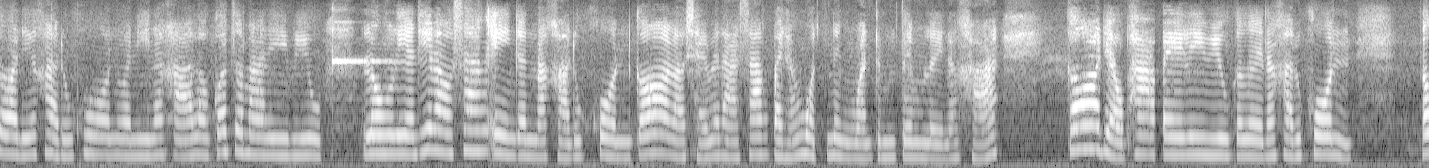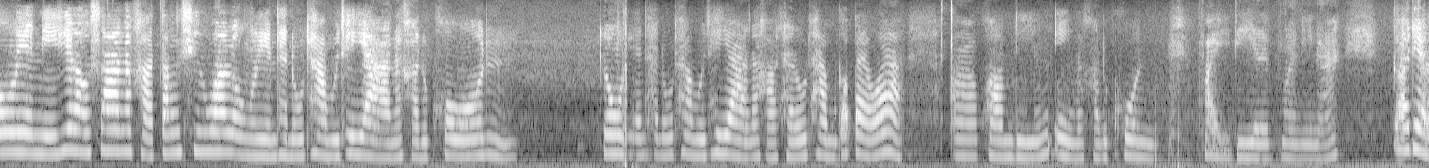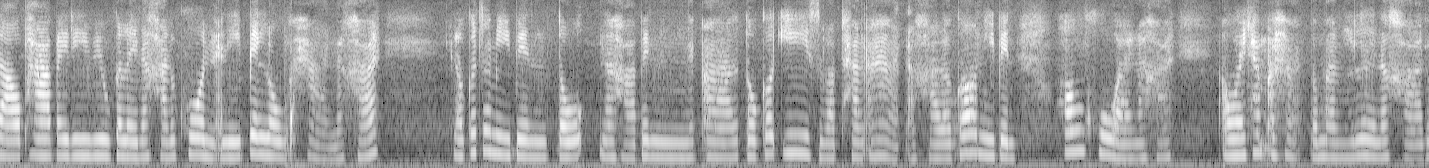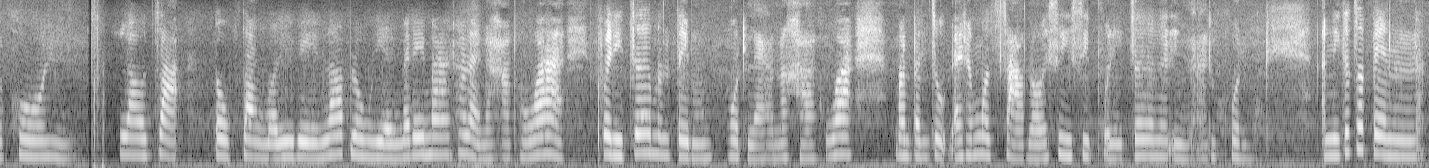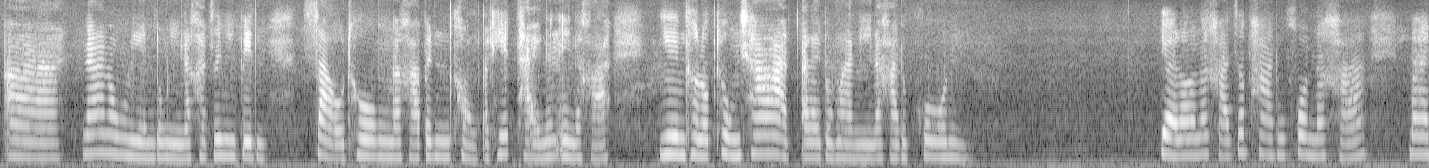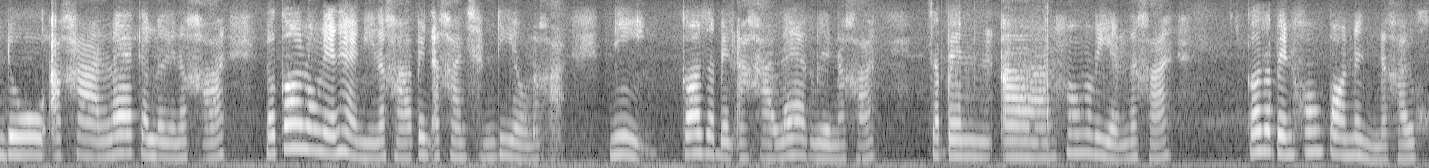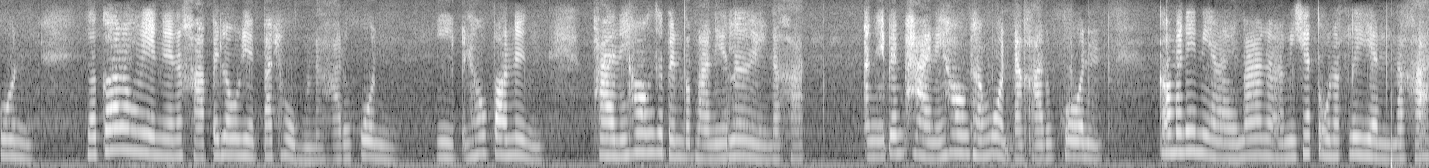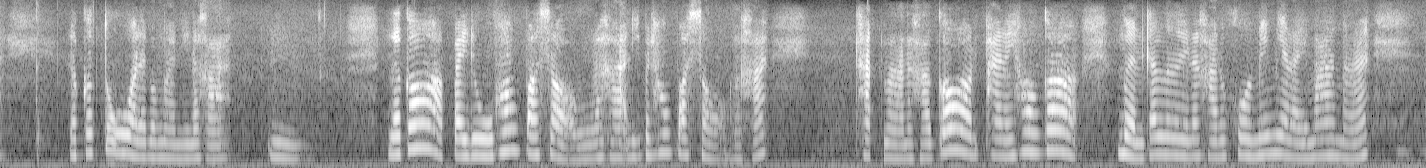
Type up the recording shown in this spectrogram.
สวัสดีค่ะทุกคนวันนี้นะคะ เราก็จะมารีวิว โรงเรียนที่เราสร้างเองกันนะคะ ทุกคนก็เราใช้เวลาสร้างไปทั้งหมด 1 วันเต็มๆเลยนะคะ ก็เดี๋ยวพาไปรีวิวกันเลยนะคะ ทุกคนโรงเรียนนี้ที่เราสร้างนะคะ ตั้งชื่อว่าโรงเรียนธนุธรรมวิทยานะคะ ทุกคน โรงเรียนธนุธรรมวิทยานะคะธนุธรรมก็แปลว่าอ่าความดีนั่นเองนะคะ ทุกคนใฝ่ดีอะไรประมาณนี้นะ ก็เดี๋ยวเราพาไปรีวิวกันเลยนะคะ ทุกคน อันนี้เป็นโรงอาหารนะคะแล้วก็จะมีเป็นโต๊ะนะคะ เป็นโต๊ะเก้าอี้สำหรับทานอาหารนะคะ แล้วก็มีเป็นห้องครัวนะคะ เอาไว้ทำอาหารประมาณนี้เลยนะคะ ทุกคน เราจะตกแต่งบริเวณรอบโรงเรียนไม่ได้มากเท่าไหร่นะคะ เพราะว่าเฟอร์นิเจอร์มันเต็มหมดแล้วนะคะ เพราะว่ามันบรรจุได้ทั้งหมด 340เฟอร์นิเจอร์นั่นเองนะทุกคน อันนี้ก็จะเป็นอ่าหน้าโรงเรียนตรงนี้นะคะ จะมีเป็นเสาธงนะคะ เป็นของประเทศไทยนั่นเองนะคะ ยืนเคารพธงชาติอะไรประมาณนี้นะคะ ทุกคน เดี๋ยวเรานะคะจะพาทุกคนนะคะ มาดูอาคารแรกกันเลยนะคะ แล้วก็โรงเรียนแห่งนี้นะคะ เป็นอาคารชั้นเดียวนะคะ นี่ก็จะเป็นอาคารแรกเลยนะคะ จะเป็นห้องเรียนนะคะ ก็จะเป็นห้องป .1 นะคะ ทุกคน แล้วก็โรงเรียนเนี้ยนะคะ เป็นโรงเรียนประถมนะคะ ทุกคนนี่เป็นห้องป .1 ภายในห้องจะเป็นประมาณนี้เลยนะคะ อันนี้เป็นภายในห้องทั้งหมดนะคะ ทุกคน ก็ไม่ได้มีอะไรมากนะมีแค่ตู้นักเรียนนะคะ แล้วก็ตู้อะไรประมาณนี้นะคะ อืมแล้วก็ไปดูห้องป .2 นะคะ อันนี้เป็นห้องป .2 นะคะ ถัดมานะคะ ก็ภายในห้องก็เหมือนกันเลยนะคะ ทุกคนไม่มีอะไรมากนะ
